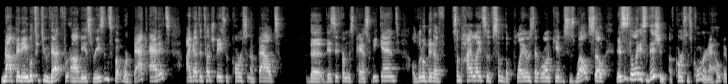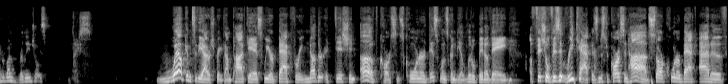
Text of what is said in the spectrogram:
not been able to do that for obvious reasons, but we're back at it. I got to touch base with Karson about the visit from this past weekend, a little bit of some highlights of some of the players that were on campus as well. So this is the latest edition of Karson's Corner, and I hope everyone really enjoys it. Nice. Welcome to the Irish Breakdown Podcast. We are back for another edition of Karson's Corner. This one's going to be a little bit of a official visit recap as Mr. Karson Hobbs, star cornerback out of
